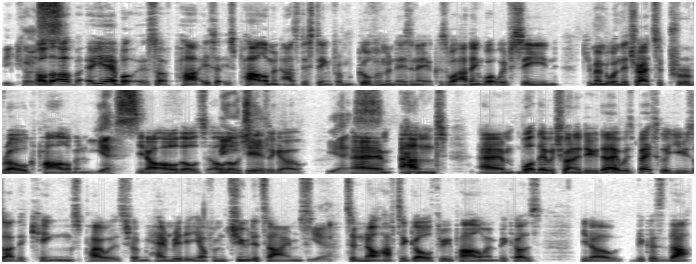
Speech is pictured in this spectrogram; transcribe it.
because Although, uh, yeah, but it's sort of par- it's, it's parliament as distinct from government, isn't it? Because what I think what we've seen, do you remember when they tried to prorogue parliament? yes, You know, all those all those years ago. Yes, Um, and um, what they were trying to do there was basically use like the king's powers from Henry, the, you know, from Tudor times yeah, to not have to go through Parliament because you know because that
